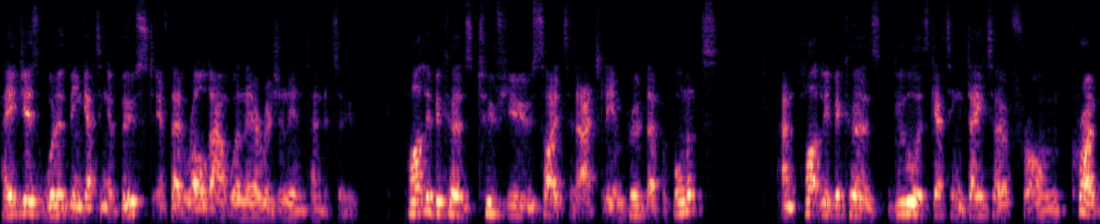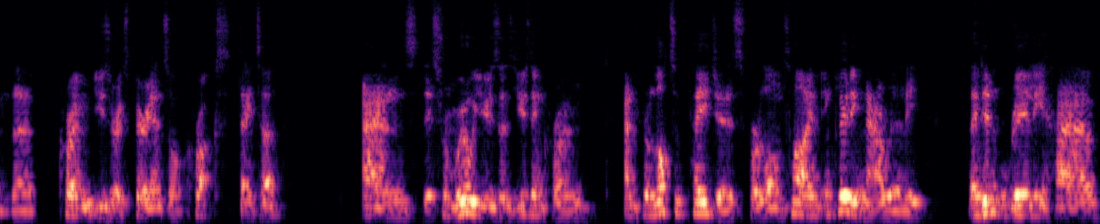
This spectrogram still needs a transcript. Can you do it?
pages would have been getting a boost if they'd rolled out when they originally intended to. Partly because too few sites had actually improved their performance and partly because Google is getting data from Chrome, the Chrome user experience or Crux data and it's from real users using Chrome and for a lot of pages for a long time, including now really, they didn't really have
